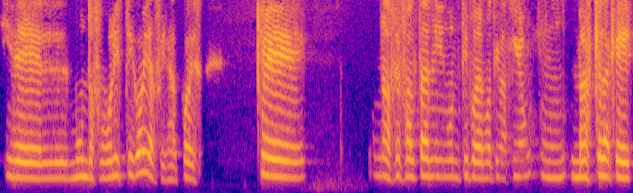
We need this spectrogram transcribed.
y del mundo futbolístico y al final pues que no hace falta ningún tipo de motivación mm, más que la que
